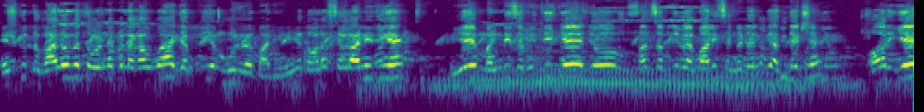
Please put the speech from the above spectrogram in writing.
इनकी दुकानों में तोड़ने पे लगा हुआ है, जबकि ये मूल व्यापारी है। ये दौलत सेवरानी जी हैं। ये मंडी समिति के जो फल सब्ज़ी व्यापारी संगठन के अध्यक्ष हैं। और ये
